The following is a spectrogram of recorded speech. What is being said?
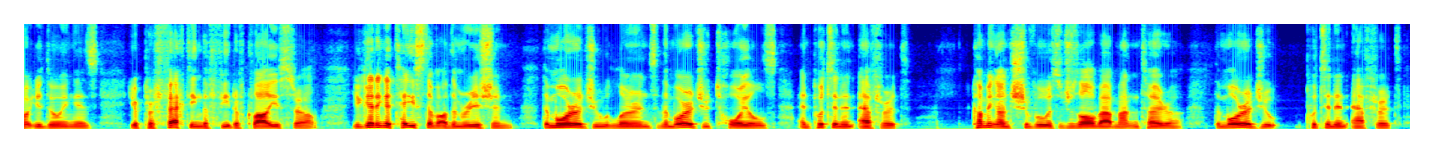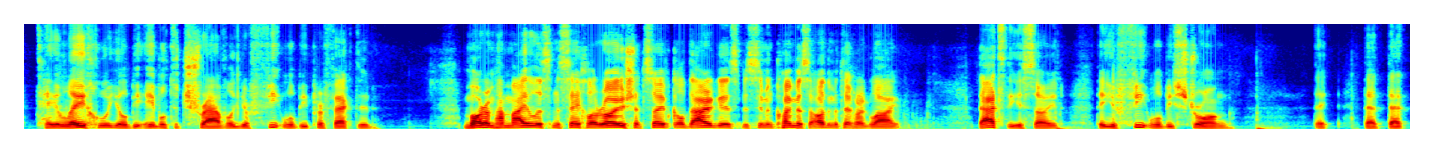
what you're doing is you're perfecting the feet of Klal Yisrael. You're getting a taste of Adam Rishon. The more a Jew learns, and the more a Jew toils and puts in an effort, coming on Shavuos, which is all about Matan Torah, the more a Jew puts in an effort. Teilechu, you'll be able to travel. Your feet will be perfected. That's the aside that your feet will be strong. That that that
